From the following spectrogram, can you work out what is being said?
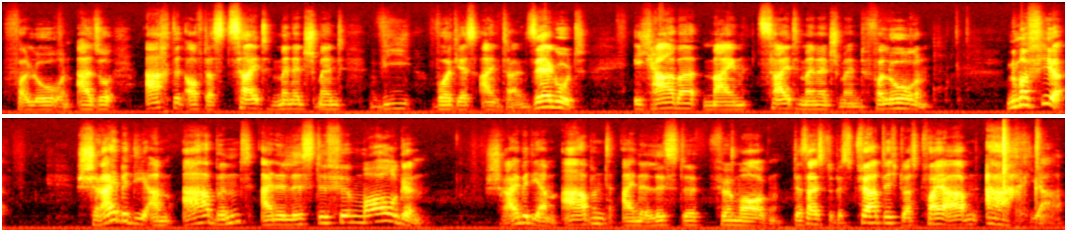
verloren. Also achtet auf das Zeitmanagement. Wie wollt ihr es einteilen? Sehr gut. Ich habe mein Zeitmanagement verloren. Nummer 4. Schreibe dir am Abend eine Liste für morgen. Schreibe dir am Abend eine Liste für morgen. Das heißt, du bist fertig, du hast Feierabend. Ach ja.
